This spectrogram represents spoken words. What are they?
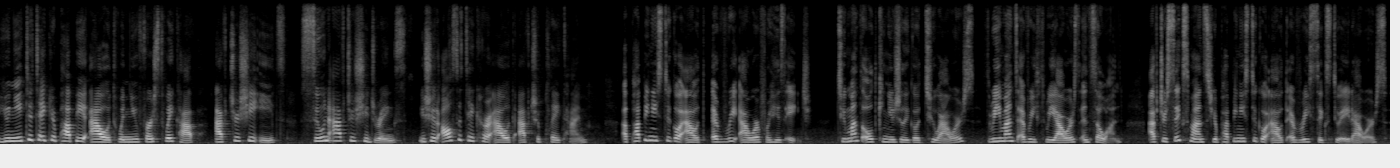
You need to take your puppy out when you first wake up, after she eats, soon after she drinks. You should also take her out after playtime. A puppy needs to go out every hour for his age. Two month old can usually go two hours, three months every three hours, and so on. After six months, your puppy needs to go out every six to eight hours.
